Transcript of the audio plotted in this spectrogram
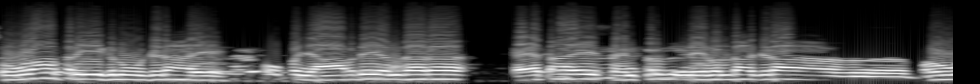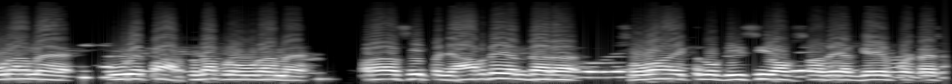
16 ਤਰੀਕ ਨੂੰ ਜਿਹੜਾ ਏ ਉਹ ਪੰਜਾਬ ਦੇ ਅੰਦਰ ਹੈ ਤਾਂ ਇਹ ਸੈਂਟਰ ਲੈਵਲ ਦਾ ਜਿਹੜਾ ਪ੍ਰੋਗਰਾਮ ਹੈ, ਪੂਰੇ ਭਾਰਤ ਦਾ ਪ੍ਰੋਗਰਾਮ ਹੈ। ਪਰ ਅਸੀਂ ਪੰਜਾਬ ਦੇ ਅੰਦਰ 16 ਇੱਕ ਨੂੰ ਡੀਸੀ ਆਫਿਸਾਂ ਦੇ ਅੱਗੇ ਪ੍ਰੋਟੈਸਟ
